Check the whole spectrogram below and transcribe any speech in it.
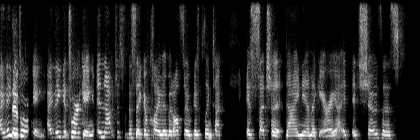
I think so, it's working. I think it's working. And not just for the sake of climate, but also because clean tech is such a dynamic area. It, it shows us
